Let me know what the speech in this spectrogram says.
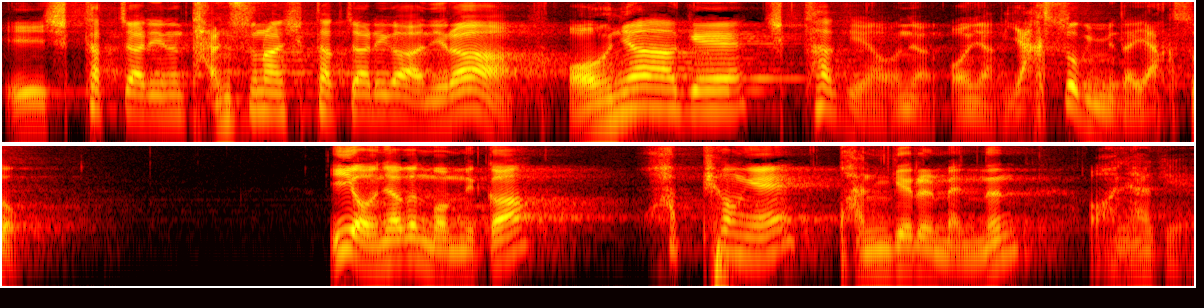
이 식탁 자리는 단순한 식탁 자리가 아니라 언약의 식탁이에요. 언약, 언약, 약속입니다. 약속. 이 언약은 뭡니까? 화평의 관계를 맺는 언약이에요.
